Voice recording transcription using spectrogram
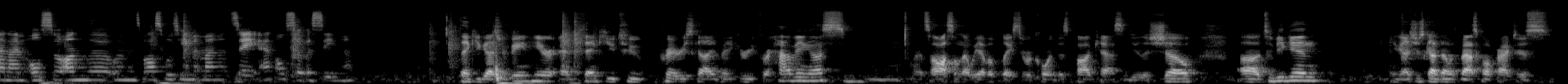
and I'm also on the women's basketball team at Minot State and also a senior. Thank you guys for being here, and thank you to Prairie Sky Bakery for having us. It's awesome that we have a place to record this podcast and do this show. Uh, to begin, you guys just got done with basketball practice.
